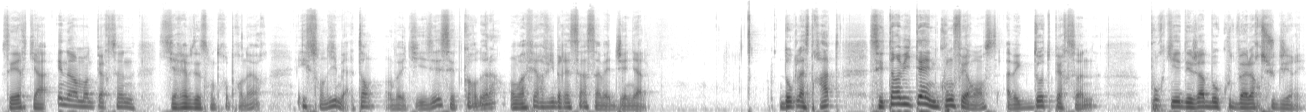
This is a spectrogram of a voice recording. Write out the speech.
C'est-à-dire qu'il y a énormément de personnes qui rêvent d'être entrepreneurs et ils se sont dit, mais attends, on va utiliser cette corde-là, on va faire vibrer ça, ça va être génial. Donc la strat, c'est invité à une conférence avec d'autres personnes pour qu'il y ait déjà beaucoup de valeurs suggérées.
